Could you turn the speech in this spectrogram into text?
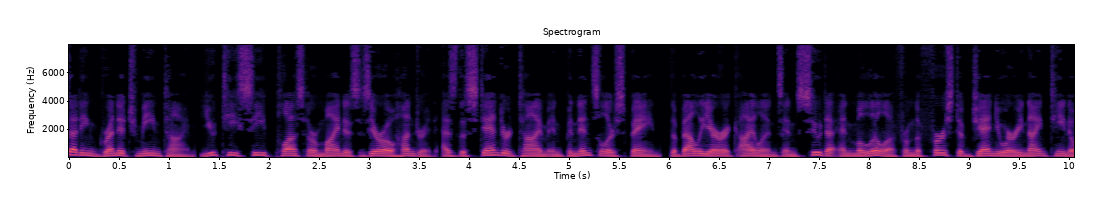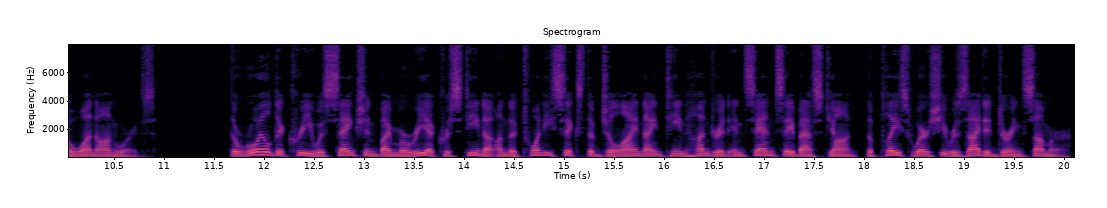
setting Greenwich Mean Time (UTC plus or minus 0000) as the standard time in peninsular Spain, the Balearic Islands and Ceuta and Melilla from the 1st of January 1901 onwards. The royal decree was sanctioned by Maria Cristina on 26 July 1900 in San Sebastián, the place where she resided during summer.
